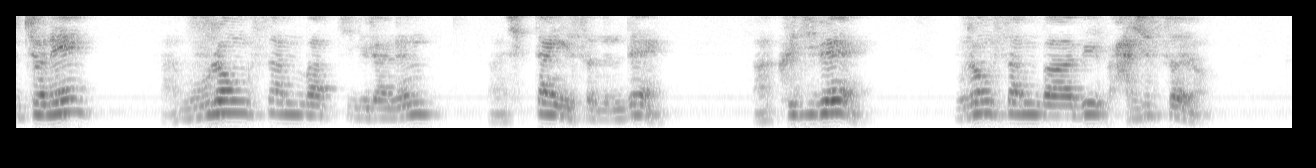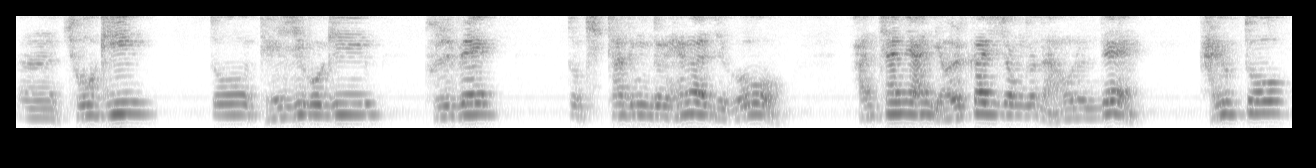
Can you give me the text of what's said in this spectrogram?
부천에 아, 우렁 쌈밥집이라는 아, 식당이 있었는데 아, 그 집에 우렁 쌈밥이 맛있어요. 어, 조기 또 돼지고기 불백 또 기타 등등 해가지고 반찬이 한 10가지 정도 나오는데 가격도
